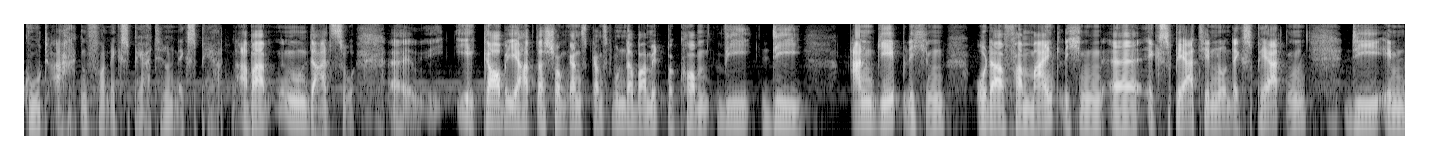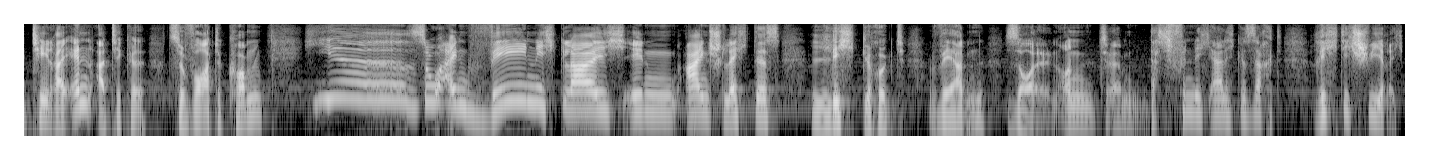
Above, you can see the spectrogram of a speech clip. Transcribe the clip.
Gutachten von Expertinnen und Experten. Aber nun dazu. Äh, ich glaube, ihr habt das schon ganz, ganz wunderbar mitbekommen, wie die angeblichen oder vermeintlichen äh, Expertinnen und Experten, die im T3N-Artikel zu Worte kommen, hier so ein wenig gleich in ein schlechtes Licht gerückt werden sollen. Und ähm, das finde ich ehrlich gesagt richtig schwierig.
